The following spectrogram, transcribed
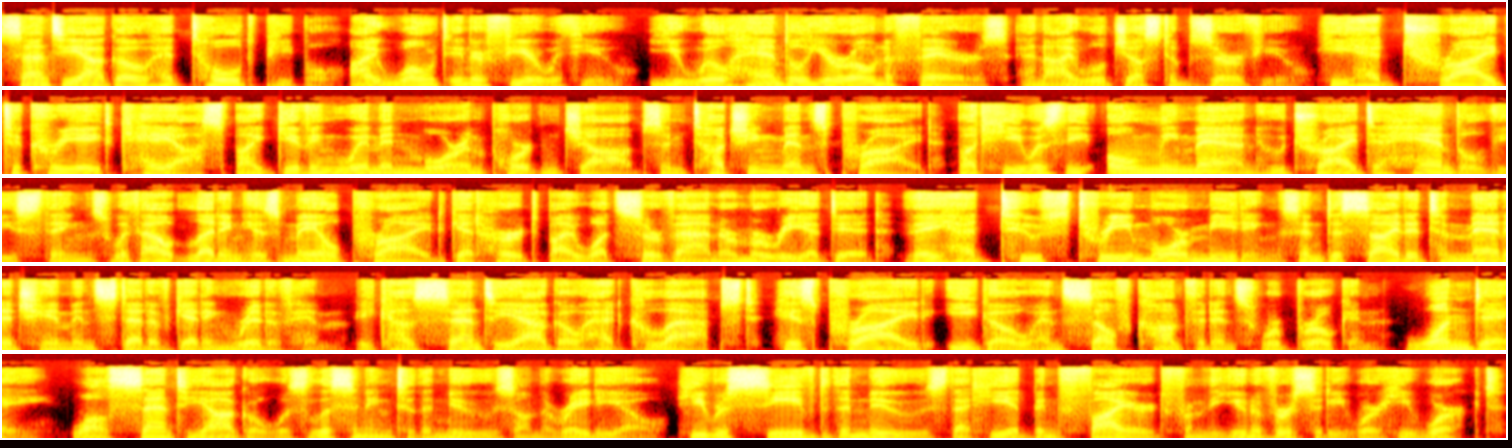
Santiago had told people, I won't interfere with you. You will handle your own affairs, and I will just observe you. He had tried to create chaos by giving women more important jobs and touching men's pride, but he was the only man who tried to handle these things without letting his male pride get hurt by what Servane or Maria did. They had two, three more meetings and decided to manage him instead of getting rid of him. Because Santiago had collapsed, his pride, ego, and self-confidence were broken. One day, while Santiago was listening to the news on the radio, he received the news that he had been fired from the university where he worked.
